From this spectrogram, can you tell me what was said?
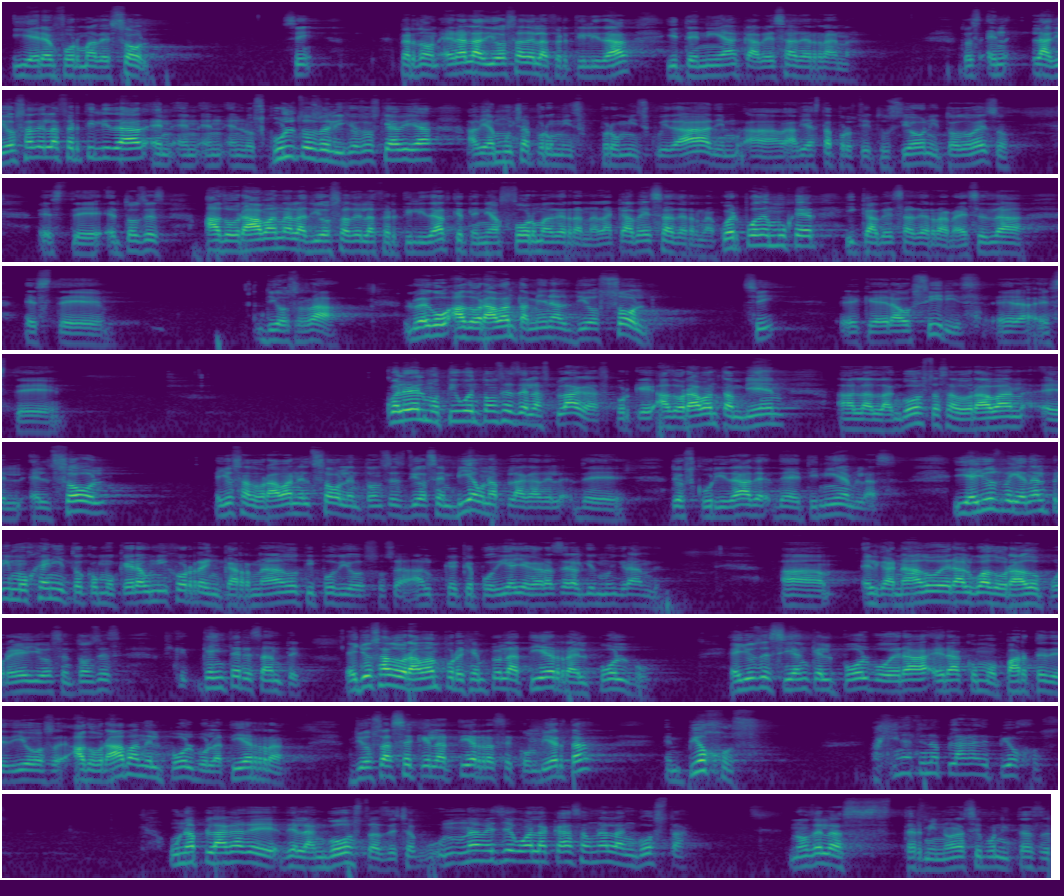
y era en forma de sol. ¿Sí? Perdón, era la diosa de la fertilidad y tenía cabeza de rana. Entonces, en la diosa de la fertilidad, en, los cultos religiosos que había, había mucha promiscuidad, y, ah, había esta prostitución y todo eso. Este, entonces adoraban a la diosa de la fertilidad que tenía forma de rana, la cabeza de rana, cuerpo de mujer y cabeza de rana. Ese es la este, dios Ra. Luego adoraban también al dios Sol, ¿sí? Eh, que era Osiris. Era este. ¿Cuál era el motivo entonces de las plagas? Porque adoraban también a las langostas, adoraban el, sol. Ellos adoraban el sol, entonces Dios envía una plaga de oscuridad, de, tinieblas. Y ellos veían al primogénito como que era un hijo reencarnado tipo Dios, o sea, que, que podía llegar a ser alguien muy grande. Ah, el ganado era algo adorado por ellos, entonces, qué, interesante. Ellos adoraban, por ejemplo, la tierra, el polvo. Ellos decían que el polvo era, era como parte de Dios, adoraban el polvo, la tierra. Dios hace que la tierra se convierta en piojos. Imagínate una plaga de piojos una plaga de, langostas. De una vez llegó a la casa una langosta, no de las terminoras así bonitas.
